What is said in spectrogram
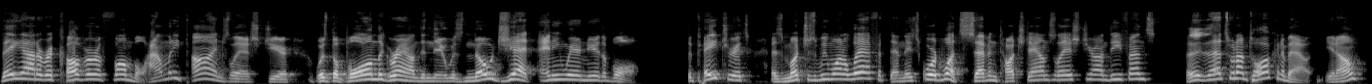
they got to recover a fumble. How many times last year was the ball on the ground and there was no jet anywhere near the ball? The Patriots, as much as we want to laugh at them, they scored what seven touchdowns last year on defense. That's what I'm talking about. You know.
